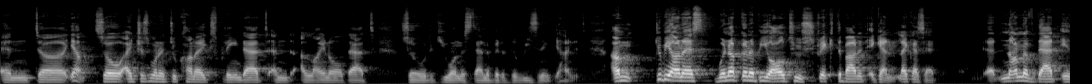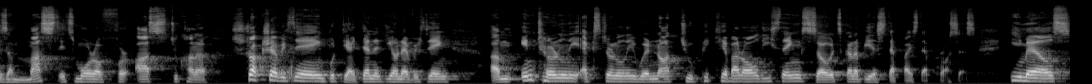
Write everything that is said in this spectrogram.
And uh, yeah, so I just wanted to kind of explain that and align all that so that you understand a bit of the reasoning behind it. Um, to be honest, we're not going to be all too strict about it. Again, like I said, uh, none of that is a must. It's more of for us to kind of structure everything, put the identity on everything. Um, internally, externally, we're not too picky about all these things. So it's going to be a step by step process. Emails,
